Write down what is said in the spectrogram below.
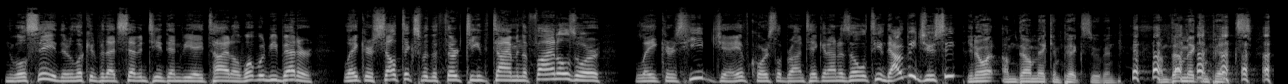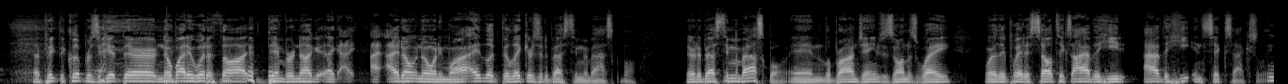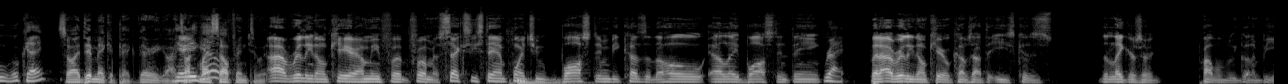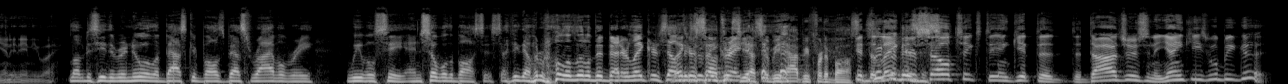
And we'll see. They're looking for that 17th NBA title. What would be better? Lakers Celtics for the 13th time in the finals or Lakers Heat Jay? Of course, LeBron taking on his old team. That would be juicy. You know what? I'm done making picks, Zubin. I'm done making picks. I picked the Clippers to get there. Nobody would have thought Denver Nugget. Like I, I, I don't know anymore. I look. The Lakers are the best team in basketball. They're the best team in basketball, and LeBron James is on his way. Where they play the Celtics, I have the Heat. I have the Heat in six actually. Ooh, okay. So I did make a pick. There you go. I There talked you go. myself into it. I really don't care. I mean, for, from a sexy standpoint, you Boston because of the whole L.A. Boston thing, Right. But I really don't care what comes out the East because the Lakers are probably going to be in it anyway. Love to see the renewal of basketball's best rivalry. We will see, and so will the bosses. I think that would roll a little bit better. Lakers Celtics Lakers would be Celtics, great. yes, I'd be happy for the Boston. Get the Good Lakers, business. Celtics, then get the the Dodgers and the Yankees. We'll be good.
